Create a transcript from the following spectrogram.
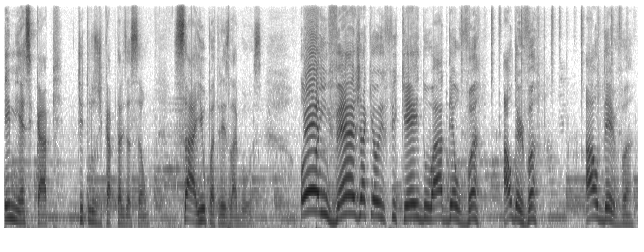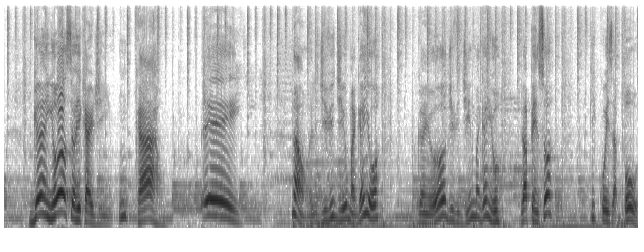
MS Cap, títulos de capitalização, saiu para Três Lagoas. Ô inveja que eu fiquei do Adelvan, Aldervan, Aldervan. Ganhou, seu Ricardinho, um carro. Ei! Não, ele dividiu, mas ganhou. Ganhou dividindo, mas ganhou. Já pensou? Que coisa boa.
